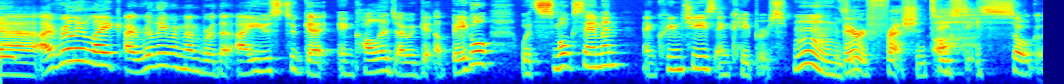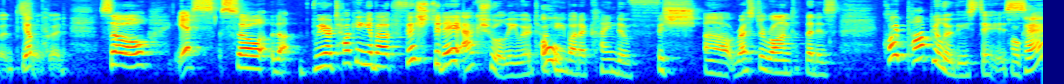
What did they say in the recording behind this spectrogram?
yeah. I really like, I really remember that I used to get in college, I would get a bagel with smoked salmon and cream cheese and capers. Mm, very fresh and tasty. Oh, so good, Yep. so good. So, yes, so the, we are talking about fish today, actually. We're talking Oh. about a kind of fish uh, restaurant that is quite popular these days. Okay.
